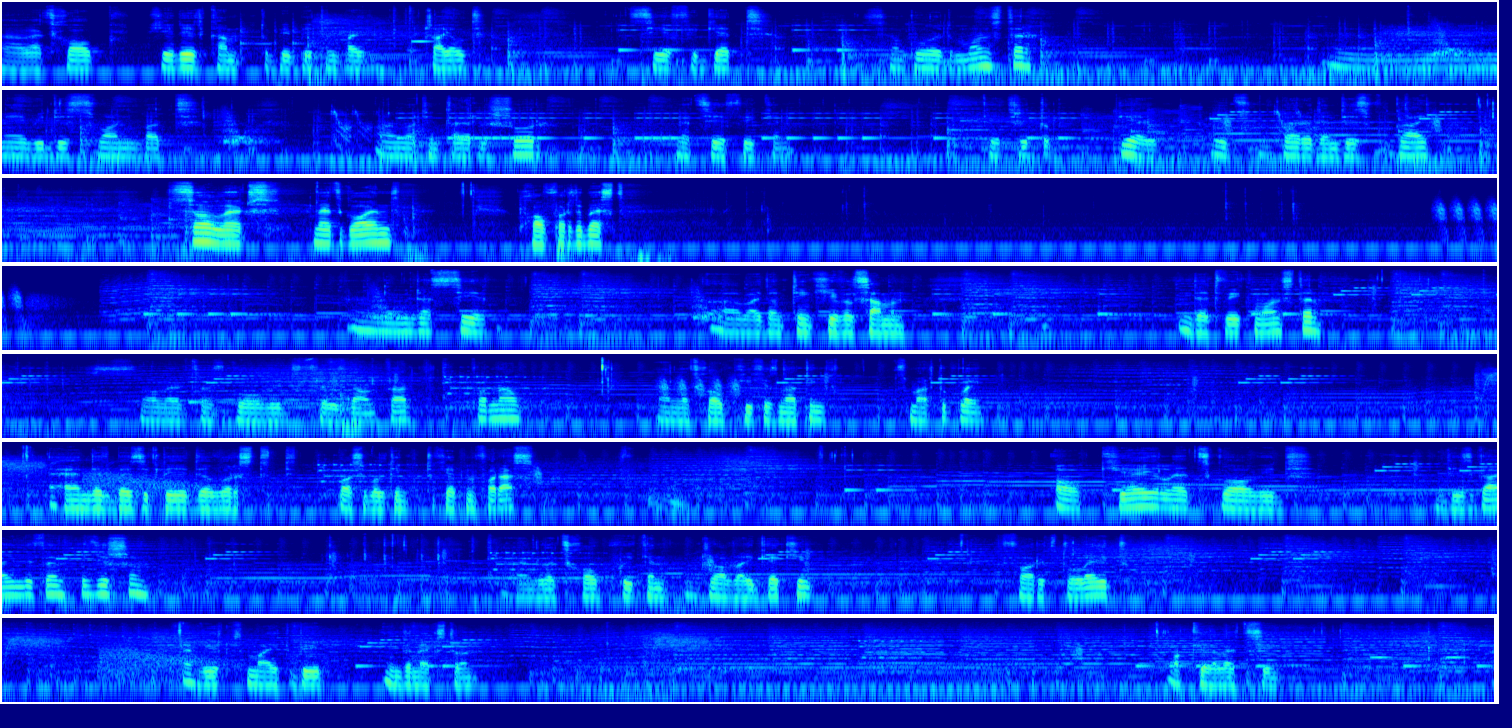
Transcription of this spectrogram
Uh, let's hope he did come to be beaten by a child. See if we get some good monster. Mm, maybe this one, but I'm not entirely sure. Let's see if we can get rid of. Yeah, it's better than this guy. So let's let's go and hope for the best. Let me just see. Uh, I don't think he will summon that weak monster. So let's just go with face down card for now. And let's hope he has nothing smart to play. And that's basically the worst possible thing to happen for us. Okay, let's go with this guy in defense position. And let's hope we can draw Raigeki. Before it's too late. And which might be in the next turn. Okay let's see.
